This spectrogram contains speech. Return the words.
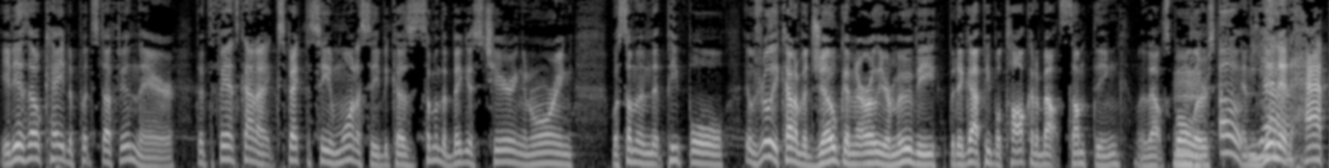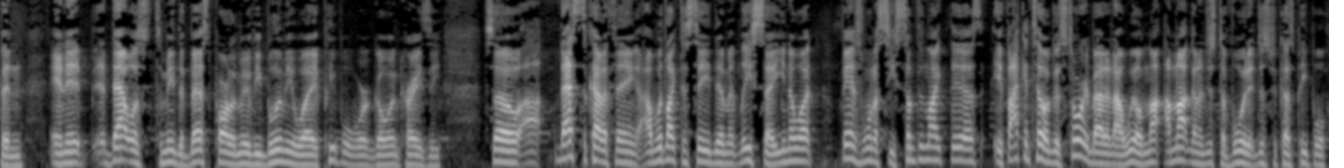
it is okay to put stuff in there that the fans kind of expect to see and want to see because some of the biggest cheering and roaring was something that people it was really kind of a joke in an earlier movie but it got people talking about something without spoilers. Oh, and then it happened and it that was to me the best part of the movie blew me away. People were going crazy so uh, that's the kind of thing I would like to see them at least say, you know what, fans want to see something like this. If I can tell a good story about it, I will. Not, I'm not going to just avoid it just because people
